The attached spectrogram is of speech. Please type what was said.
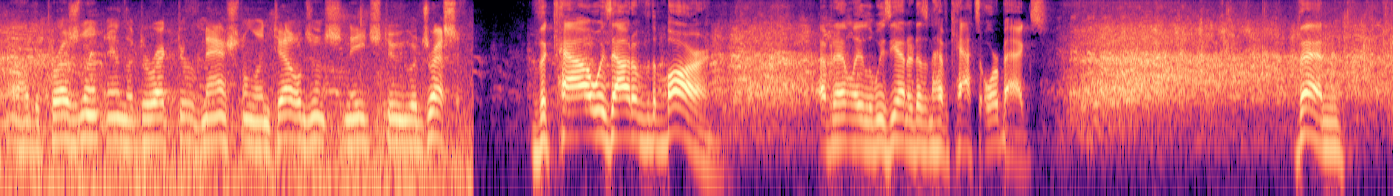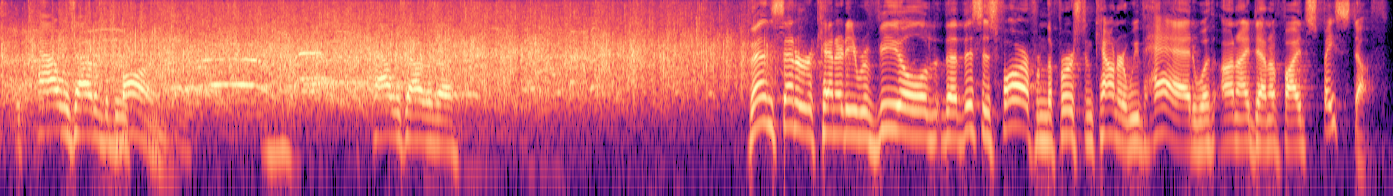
uh, the president and the director of national intelligence needs to address it. The cow is out of the barn. Evidently, Louisiana doesn't have cats or bags. Then, the cow is out of the barn. Cow is out of the. Then Senator Kennedy revealed that this is far from the first encounter we've had with unidentified space stuff.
